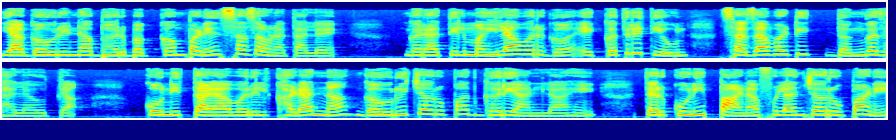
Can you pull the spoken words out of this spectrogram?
या गौरींना भरभक्कमपणे सजवण्यात आलंय. घरातील महिला वर्ग एकत्रित येऊन सजावटीत दंग झाल्या होत्या. कोणी तळ्यावरील खड्यांना गौरीच्या रूपात घरी आणलं आहे तर कुणी पानाफुलांच्या रूपाने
